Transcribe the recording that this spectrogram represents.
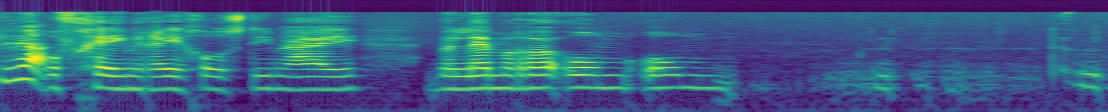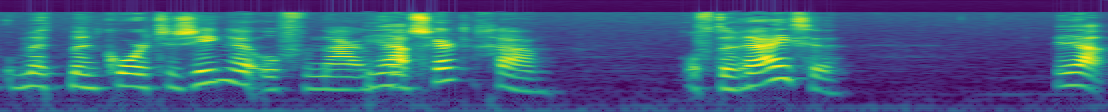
Ja. Of geen regels die mij belemmeren om, om met mijn koor te zingen of naar een concert te gaan. Of te reizen. Ja.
